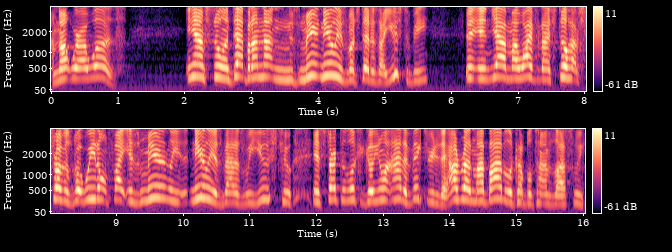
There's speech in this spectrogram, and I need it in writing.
I'm not where I was. And yeah, I'm still in debt, but I'm not in nearly as much debt as I used to be. And yeah, my wife and I still have struggles, but we don't fight as merely, nearly as bad as we used to. And start to look and go, you know what? I had a victory today. I read my Bible a couple times last week.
